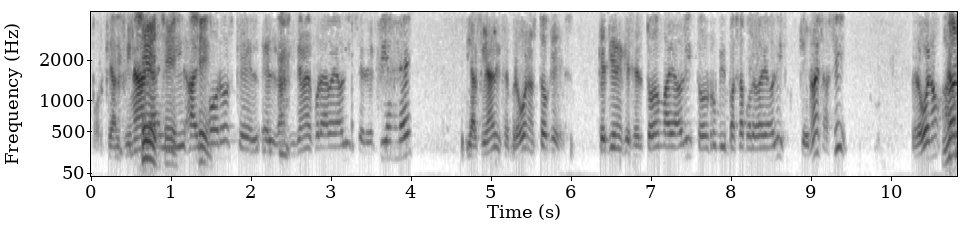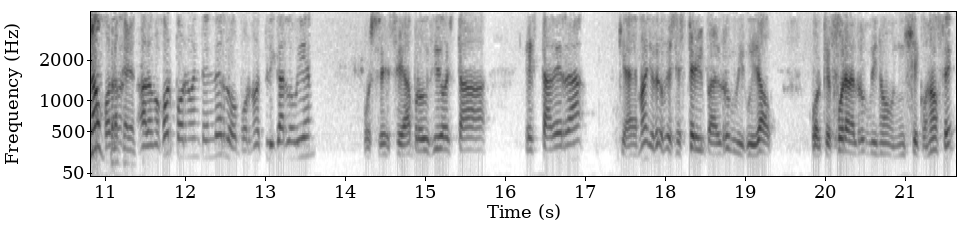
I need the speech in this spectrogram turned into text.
Porque al final hay, hay foros que el, el, aficionado de fuera de Valladolid se defiende y al final dice, pero bueno, ¿esto qué es? ¿Qué tiene que ser? ¿Todo en Valladolid? ¿Todo el rugby pasa por el Valladolid? Que no es así. Pero bueno, a, lo, mejor, a lo mejor por no entenderlo o por no explicarlo bien, pues se, ha producido esta, esta guerra que además yo creo que es estéril para el rugby, cuidado, porque fuera del rugby no ni se conoce.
